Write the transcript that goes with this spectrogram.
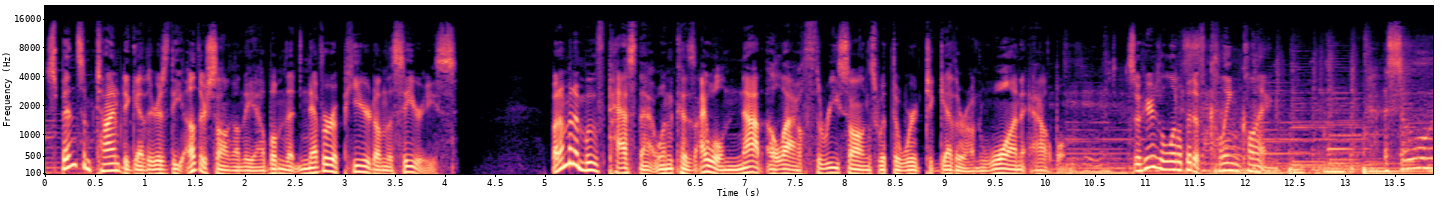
Spend Some Time Together is the other song on the album that never appeared on the series. But I'm going to move past that one because I will not allow three songs with the word together on one album. So here's a little bit of Kling Clang. So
